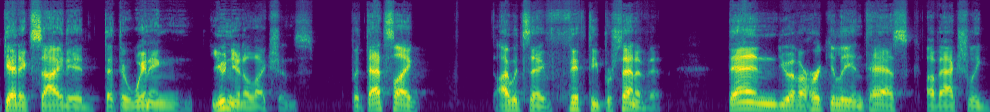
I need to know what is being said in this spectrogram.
get excited that they're winning union elections, but that's like, I would say 50% of it. Then you have a Herculean task of actually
